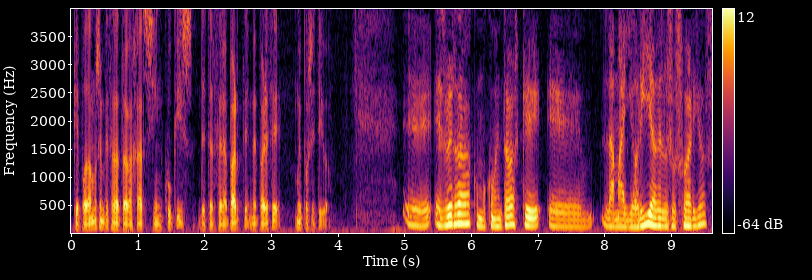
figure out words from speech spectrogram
que podamos empezar a trabajar sin cookies de tercera parte, me parece muy positivo. Eh, es verdad, como comentabas, que eh, la mayoría de los usuarios,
